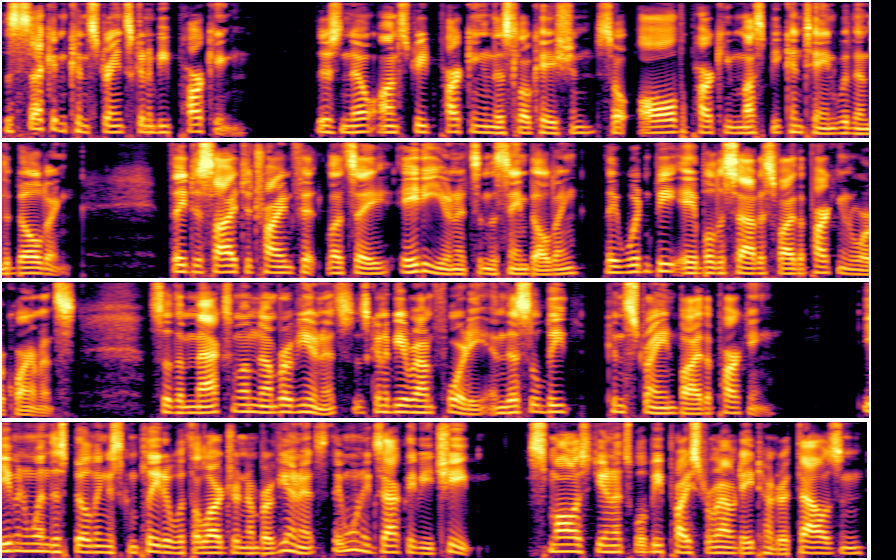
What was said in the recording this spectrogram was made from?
The second constraint is going to be parking. There's no on-street parking in this location, so all the parking must be contained within the building they decide to try and fit, let's say, 80 units in the same building, they wouldn't be able to satisfy the parking requirements. So the maximum number of units is going to be around 40, and this will be constrained by the parking. Even when this building is completed with a larger number of units, they won't exactly be cheap. Smallest units will be priced around 800,000.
